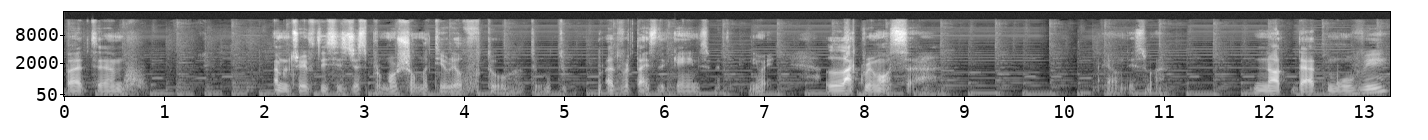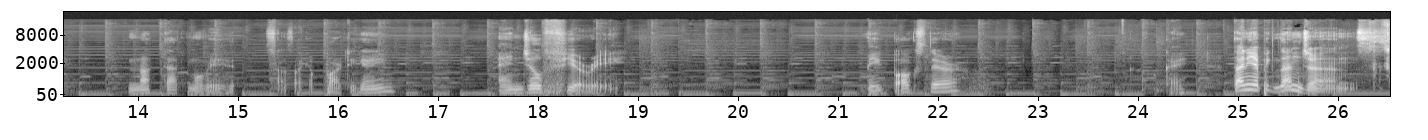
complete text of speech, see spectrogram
But um, I'm not sure if this is just promotional material to, to, to advertise the games, but anyway. Lacrimosa. I own this one. Not that movie. Not that movie. Sounds like a party game. Angel Fury. Big box there. Okay. Tiny Epic Dungeons.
